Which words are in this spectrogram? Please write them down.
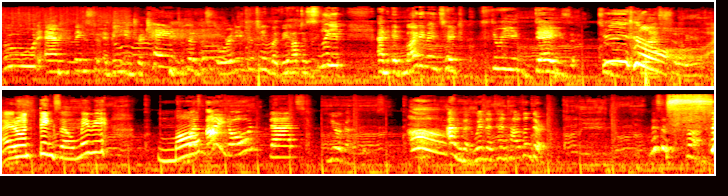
food and things to be entertained because this is already interchanged, but we have to sleep, and it might even take three days to sleep. I don't think so. Maybe mom. But. I know that you're gonna lose. I'm gonna win the 10,000 dirt. This is fun. so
